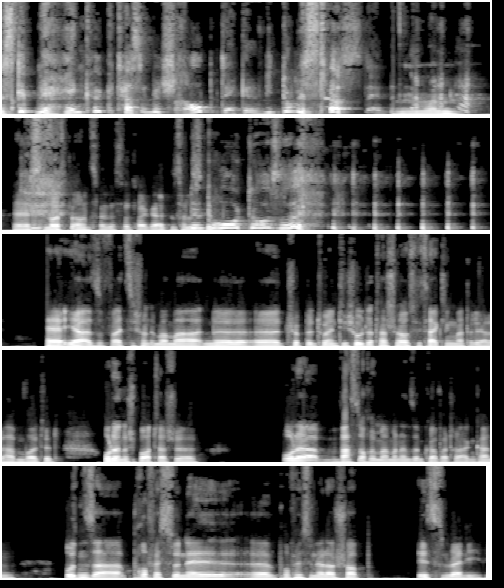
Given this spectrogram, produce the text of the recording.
Es gibt eine Henkel-Tasse mit Schraubdeckel. Wie dumm ist das denn? Mann. Ja, es läuft bei uns, weil das total geil ist. Eine Alles gibt. Brotdose. Äh, ja, also falls ihr schon immer mal eine äh, Triple 20 Schultertasche aus Recyclingmaterial haben wolltet oder eine Sporttasche oder was auch immer man an seinem Körper tragen kann, unser professionell äh, professioneller Shop ist ready.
